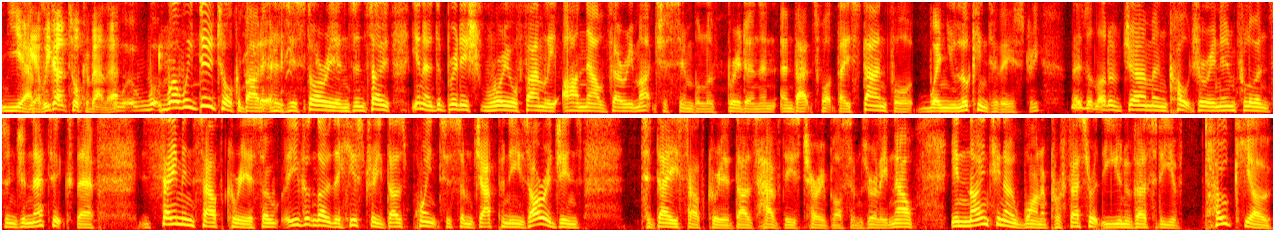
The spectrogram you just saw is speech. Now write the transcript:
Yeah. Yeah. We don't talk about that. Well, we do talk about it as historians, and so you know the British royal family are now very much a symbol of Britain, and, and that's what they stand for. When you look into the history, there's a lot of German culture and influence and genetics there. Same in South Korea. So even though the history does point to some Japanese origins. Today, South Korea does have these cherry blossoms, really. Now, in 1901, a professor at the University of Tokyo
